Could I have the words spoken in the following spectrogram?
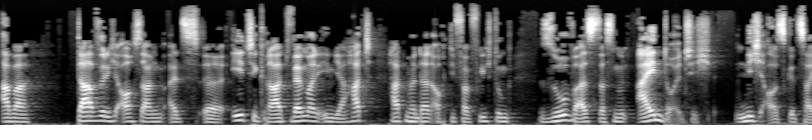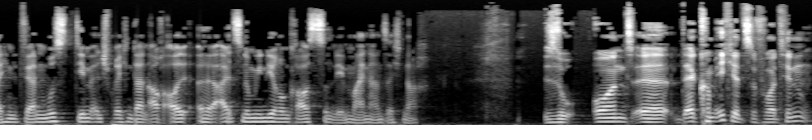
aber da würde ich auch sagen, als äh, Ethikrat, wenn man ihn ja hat, hat man dann auch die Verpflichtung, sowas, das nun eindeutig nicht ausgezeichnet werden muss, dementsprechend dann auch au- äh, als Nominierung rauszunehmen, meiner Ansicht nach. So, und äh, da komme ich jetzt sofort hin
